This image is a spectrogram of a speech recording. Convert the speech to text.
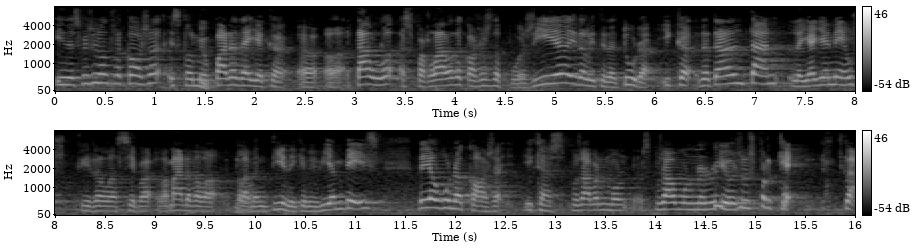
I després una altra cosa és que el meu pare deia que eh, a la taula es parlava de coses de poesia i de literatura i que de tant en tant la iaia Neus, que era la, seva, la mare de la Clementina i que vivia amb ells, deia alguna cosa i que es posaven molt, es posaven molt nerviosos perquè, clar,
